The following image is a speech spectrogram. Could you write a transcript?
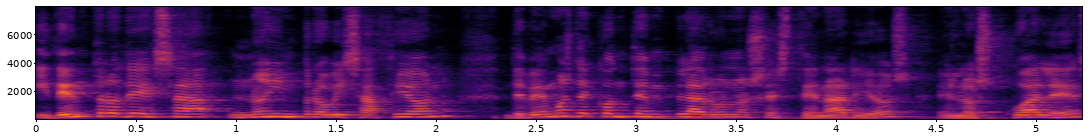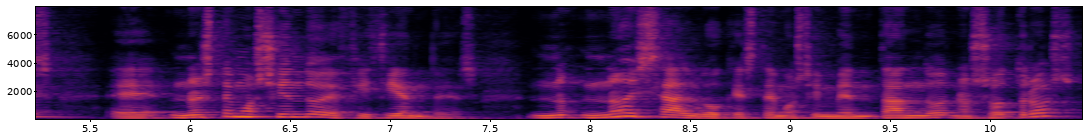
Y dentro de esa no improvisación debemos de contemplar unos escenarios en los cuales eh, no estemos siendo eficientes. No, es algo que estemos inventando nosotros,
